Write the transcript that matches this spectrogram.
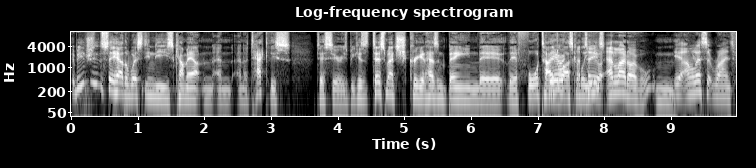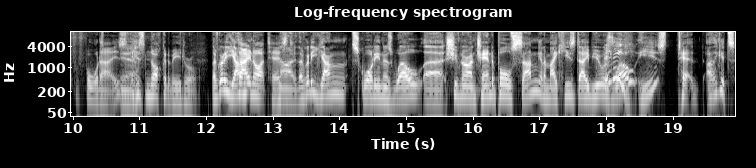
It'd be interesting to see how the West Indies come out and, and, and attack this Test series because Test match cricket hasn't been their their forte the last couple I'll of tell you years. what, Adelaide Oval, Mm. yeah, unless it rains for four days, Yeah. it's not going to be a draw. They've got a young Day night test. No, they've got a young squad in as well. Uh, Shivnarine Chanderpaul's son going to make his debut as Is he? well. He is. Ta- I think it's.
